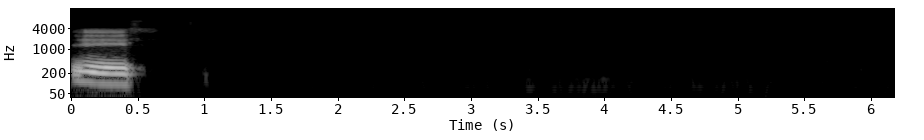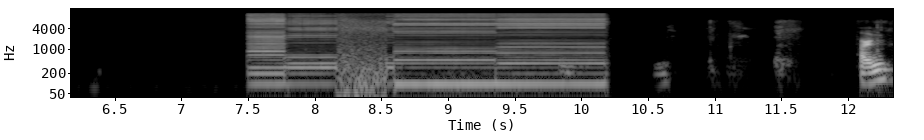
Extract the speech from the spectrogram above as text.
Hmm. Pardon?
